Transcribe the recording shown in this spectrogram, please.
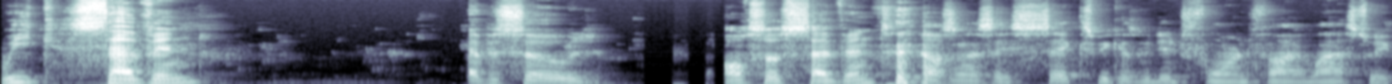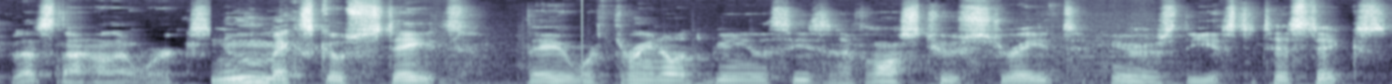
week seven, episode also seven. I was gonna say six because we did four and five last week, but that's not how that works. New Mexico State. They were 3 0 at the beginning of the season, have lost two straight. Here's the statistics.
